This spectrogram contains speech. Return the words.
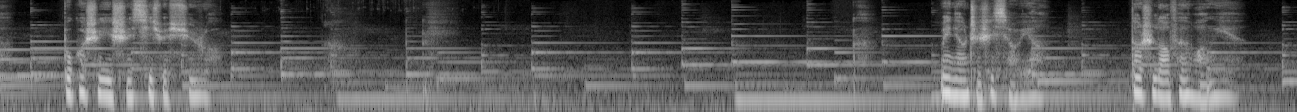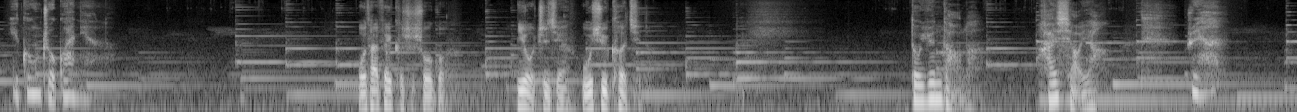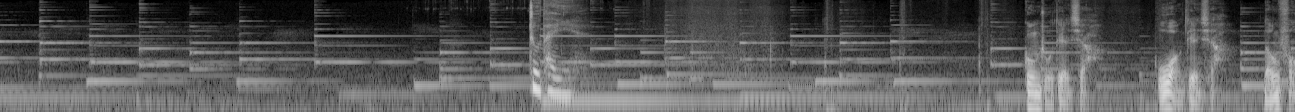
不过是一时气血虚弱。媚娘只是小样，倒是劳烦王爷与公主挂念了。武太妃可是说过，你我之间无需客气的。都晕倒了，还小样？瑞安，周太医，公主殿下，吴王殿下，能否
